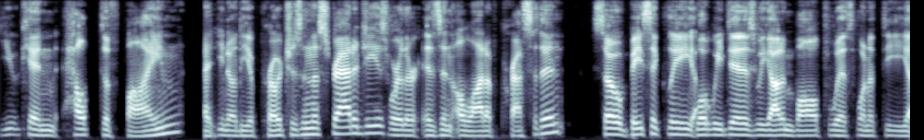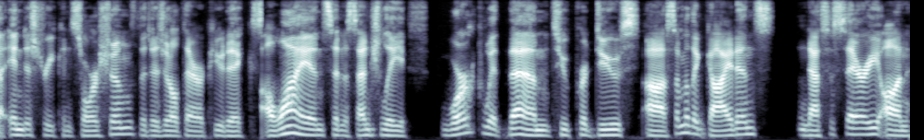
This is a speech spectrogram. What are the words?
you can help define, uh, you know, the approaches and the strategies where there isn't a lot of precedent. So basically, what we did is we got involved with one of the uh, industry consortiums, the Digital Therapeutics Alliance, and essentially worked with them to produce uh, some of the guidance necessary on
